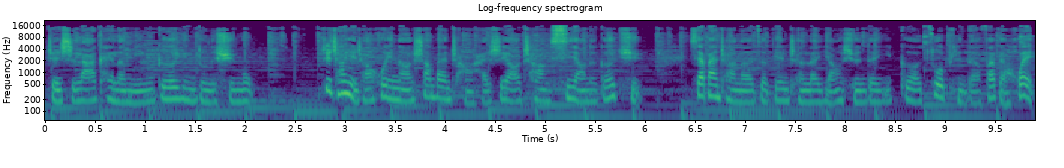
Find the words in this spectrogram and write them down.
正式拉开了民歌运动的序幕。这场演唱会呢，上半场还是要唱西洋的歌曲，下半场呢，则变成了杨璇的一个作品的发表会。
